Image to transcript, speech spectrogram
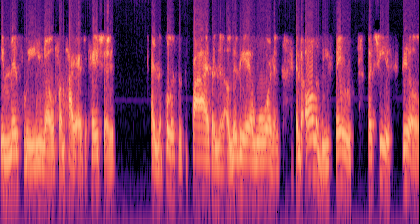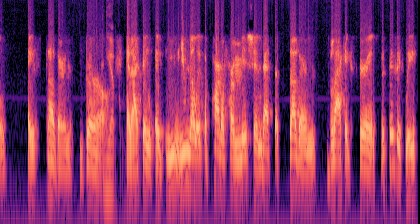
immensely, you know, from higher education and the Pulitzer Prize and the Olivier Award and, and all of these things, but she is still a Southern girl. Yep. And I think it, you, you know it's a part of her mission that the Southern Black experience specifically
